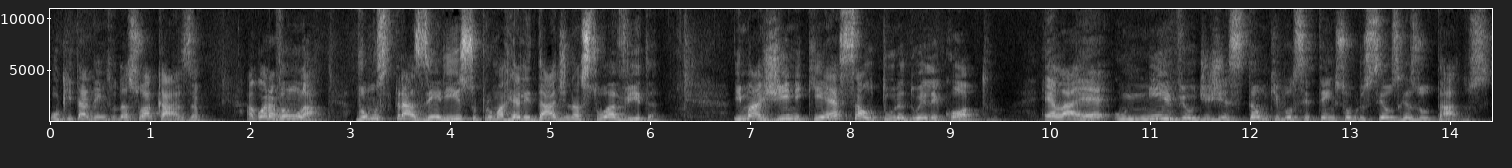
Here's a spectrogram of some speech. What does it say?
o que está dentro da sua casa. Agora vamos lá. Vamos trazer isso para uma realidade na sua vida. Imagine que essa altura do helicóptero, ela é o nível de gestão que você tem sobre os seus resultados.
